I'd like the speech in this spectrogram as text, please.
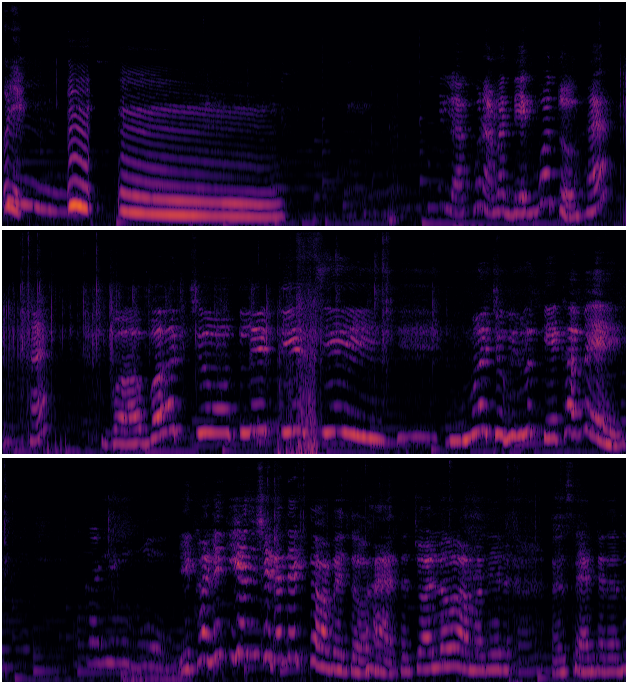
উরে, উম, উম। এখন আমরা দেখব তো হ্যাঁ? হ্যাঁ? বাবা চকলেট দিয়েছি। মা চকলেটগুলো কে খাবে? এখানে কি আছে সেটা দেখতে হবে তো। হ্যাঁ তো চলো আমাদের স্যান্টা দাদু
